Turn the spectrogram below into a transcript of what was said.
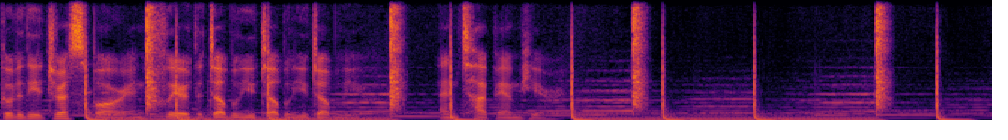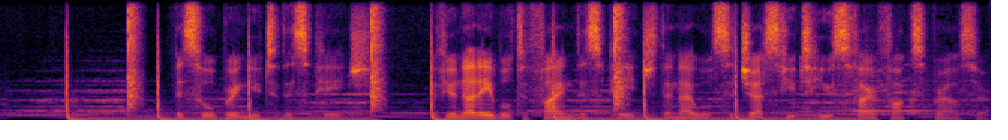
Go to the address bar and clear the www and type m here. This will bring you to this page. If you're not able to find this page then I will suggest you to use Firefox browser.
